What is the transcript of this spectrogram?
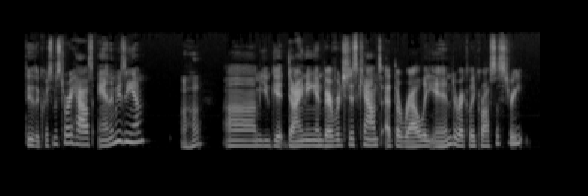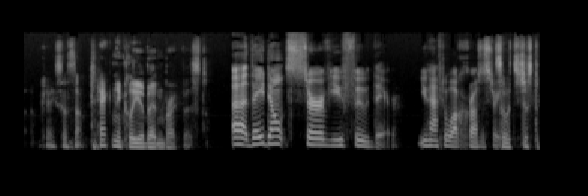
through the Christmas Story house and the museum. Uh huh. Um, you get dining and beverage discounts at the Rowley Inn directly across the street. Okay, so it's not technically a bed and breakfast. Uh, they don't serve you food there. You have to walk across the street. So it's just a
